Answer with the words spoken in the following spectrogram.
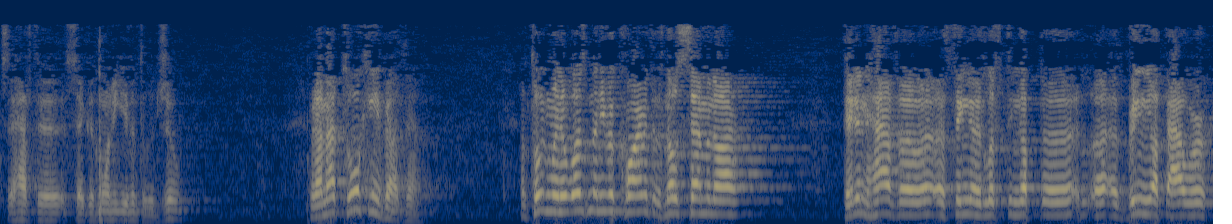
so they have to say good morning even to a Jew. But I'm not talking about that. I'm talking when it wasn't any requirement, there was no seminar, they didn't have a, a thing of lifting up, uh, uh, bringing up our,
